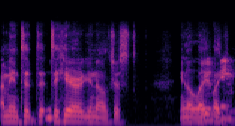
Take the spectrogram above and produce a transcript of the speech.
I mean to to, to hear, you know, just you know, like you like think,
